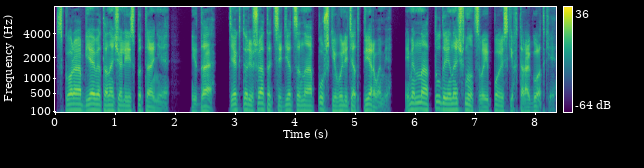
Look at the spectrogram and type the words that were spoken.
Скоро объявят о начале испытания. И да, те, кто решат отсидеться на опушке, вылетят первыми. Именно оттуда и начнут свои поиски второгодки».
